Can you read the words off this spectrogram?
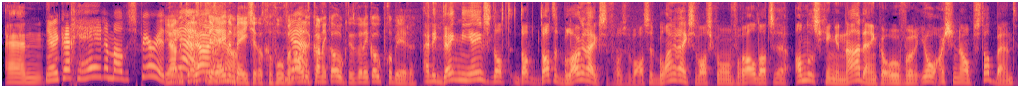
en Ja, dan krijg je helemaal de spirit. Ja, dan krijgt Ja, iedereen ja, ja. een beetje dat gevoel van... Ja. oh, dit kan ik ook, dit wil ik ook proberen. En ik denk niet eens dat, dat dat het belangrijkste voor ze was. Het belangrijkste was gewoon vooral dat ze anders gingen nadenken over... joh, als je nou op stap bent,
